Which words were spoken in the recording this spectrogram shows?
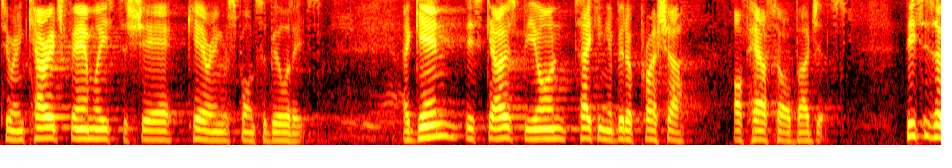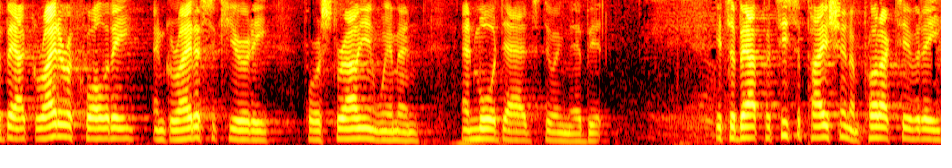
to encourage families to share caring responsibilities. Again, this goes beyond taking a bit of pressure off household budgets. This is about greater equality and greater security for Australian women and more dads doing their bit. It's about participation and productivity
